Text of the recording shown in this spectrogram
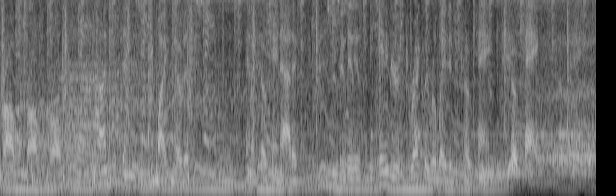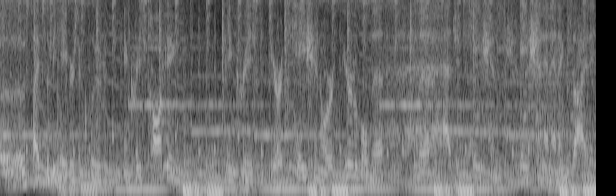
Starting to cause problems. Problem, problem. The kinds of things you might notice in a cocaine addict is, is the behaviors directly related to cocaine. Cocaine. Those types of behaviors include increased talking, increased irritation or irritableness, agitation, and anxiety.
